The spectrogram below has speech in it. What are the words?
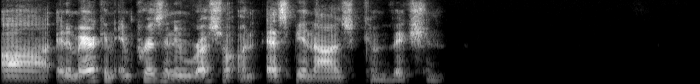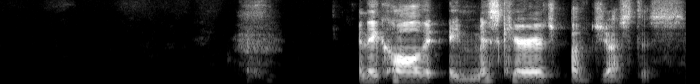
uh, an American in prison in Russia on espionage conviction. And they called it a miscarriage of justice.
